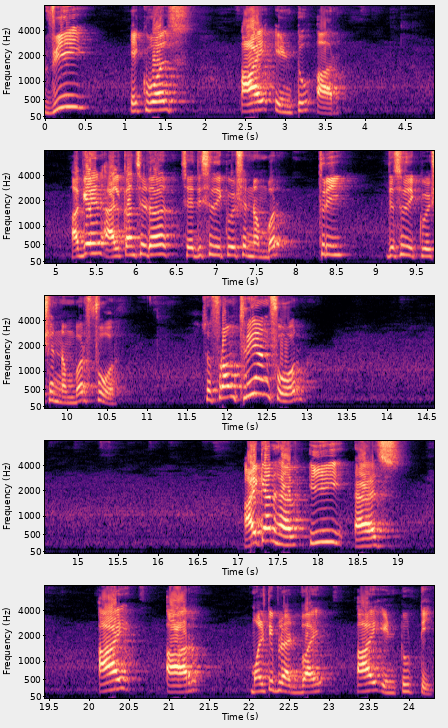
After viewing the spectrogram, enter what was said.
V equals I into R. Again, I'll consider, say, this is equation number 3, this is equation number 4. So, from 3 and 4, I can have E as I R multiplied by I into T,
